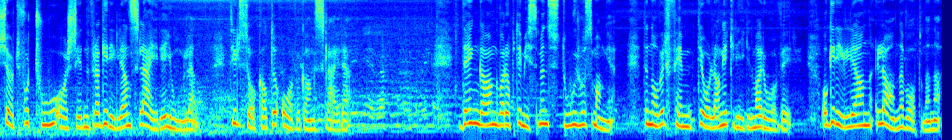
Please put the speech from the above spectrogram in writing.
kjørte for to år siden fra geriljaens leire i jungelen til såkalte overgangsleire. Den gang var optimismen stor hos mange. Den over 50 år lange krigen var over, og geriljaen la ned våpnene.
